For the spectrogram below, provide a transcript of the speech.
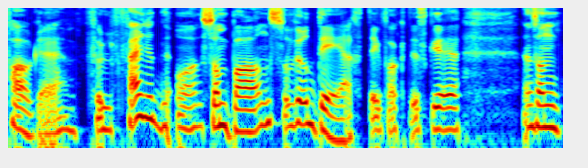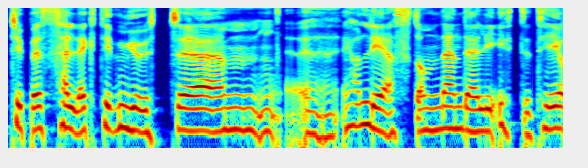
farefull ferd. Og som barn så vurderte jeg faktisk en sånn type selektiv mute. Eh, jeg har lest om det en del i ettertid,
